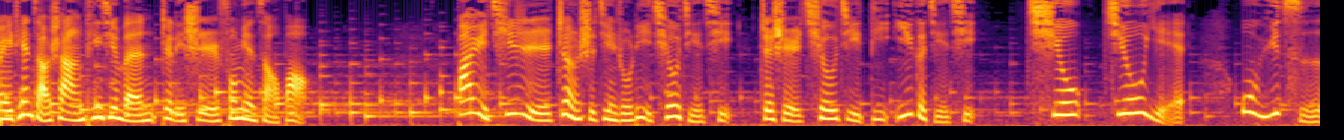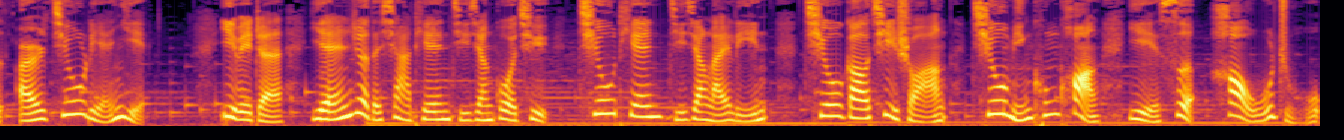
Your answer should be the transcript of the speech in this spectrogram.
每天早上听新闻，这里是封面早报。八月七日正式进入立秋节气，这是秋季第一个节气。秋鸠也，物于此而鸠连也，意味着炎热的夏天即将过去，秋天即将来临。秋高气爽，秋明空旷，野色好无主。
